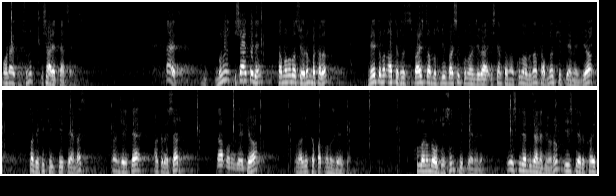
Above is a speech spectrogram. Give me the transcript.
onay kutusunu işaretlerseniz. Evet. Bunu işaretledim. Tamama basıyorum. Bakalım. Veri tabanı altyapısı sipariş tablosu bir başlık kullanıcı veya işlem tabanı kullanıldığından tablo kilitleyemez diyor. Tabii ki ki- kilitleyemez. Öncelikle arkadaşlar ne yapmamız gerekiyor? Bunları bir kapatmamız gerekiyor. Kullanımda olduğu için kilitleyemedi. İlişkileri düzenle diyorum. İlişkileri kayıt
